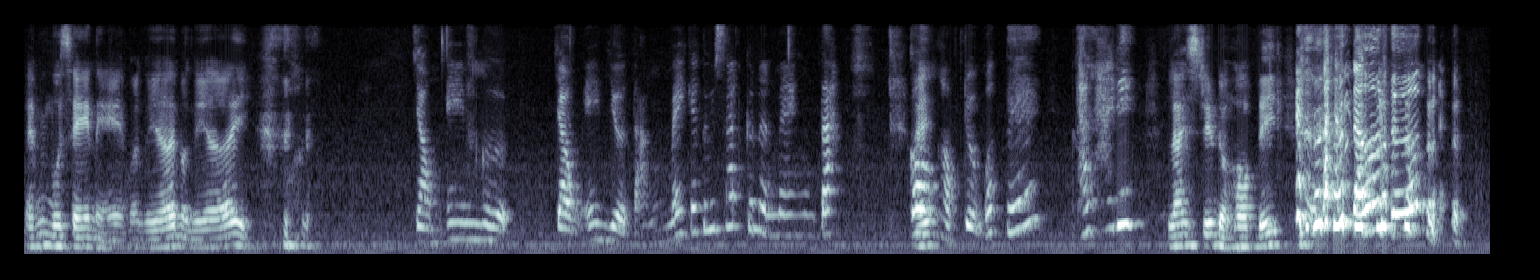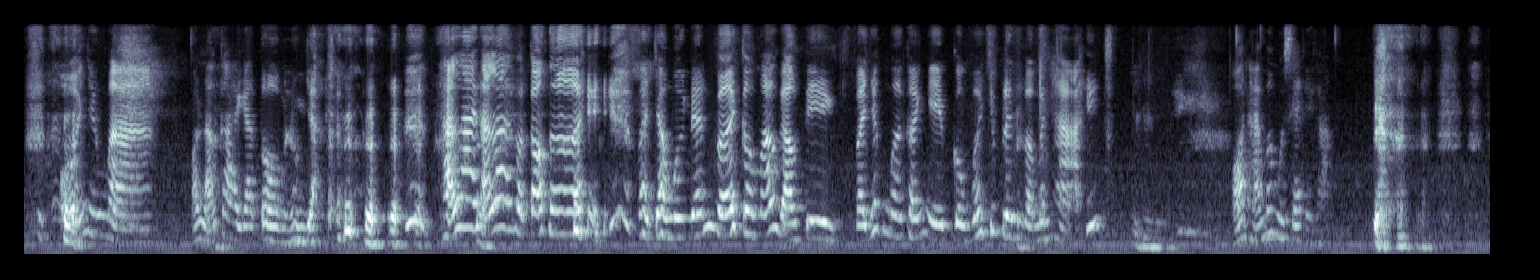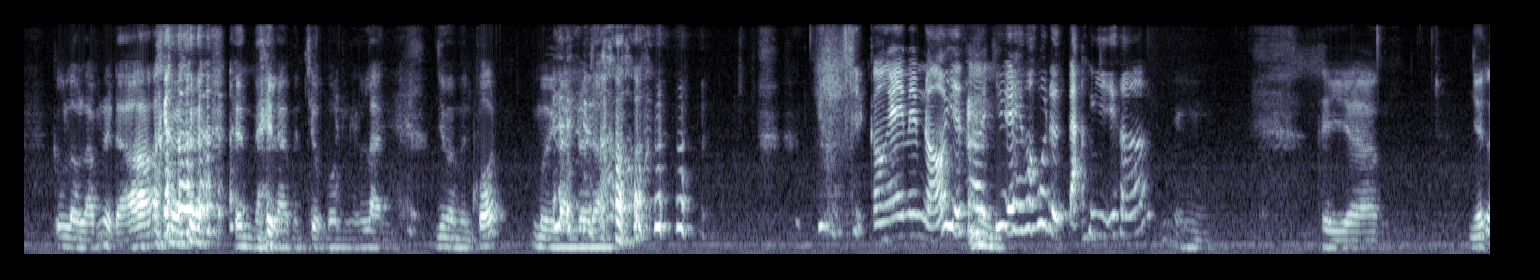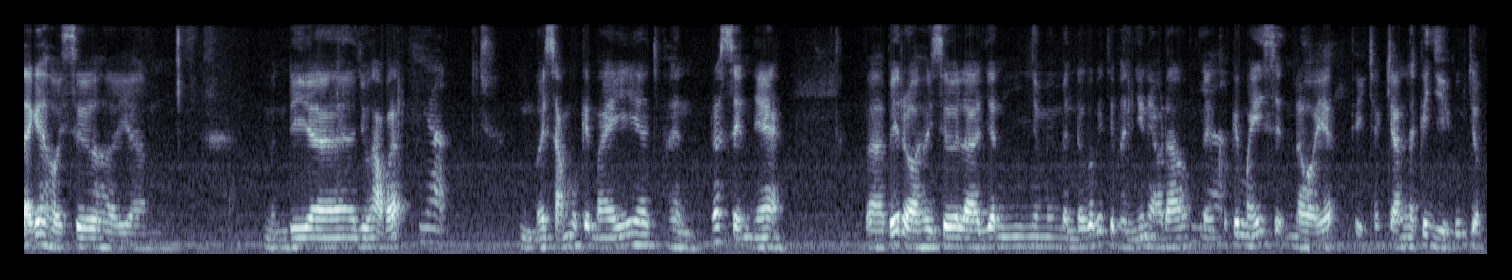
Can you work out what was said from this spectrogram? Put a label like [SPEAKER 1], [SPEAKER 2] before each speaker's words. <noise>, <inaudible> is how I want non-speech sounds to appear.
[SPEAKER 1] em mới mua xe nè mọi người ơi mọi người ơi.
[SPEAKER 2] Chồng em vừa chồng em vừa tặng mấy cái túi sách có nên mang không ta? Con
[SPEAKER 1] Ê.
[SPEAKER 2] học trường quốc tế thả like đi.
[SPEAKER 1] Livestream đồ hộp đi. <laughs>
[SPEAKER 2] Được được. Ủa nhưng mà ở lỡ có ai gato mình không vậy? <laughs> Thả like thả like bà con ơi. Và chào mừng đến với cơm áo gạo tiền và giấc mơ khởi nghiệp cùng với Trúc Linh và Minh Hải. <laughs> Ủa anh Hải mới mua xe thì hả <laughs>
[SPEAKER 1] cũng lâu lắm rồi đó. Hình này là mình chụp một lần nhưng mà mình post 10 lần rồi đó.
[SPEAKER 2] Còn em em nổi vậy thôi chứ em không có được tặng gì hết.
[SPEAKER 1] Ừ. thì ờ, nhớ lại cái hồi xưa hồi ờ, mình đi ờ, du học á.
[SPEAKER 2] Dạ.
[SPEAKER 1] Mình mới sắm một cái máy chụp hình rất xịn nha. Và biết rồi hồi xưa là dân mình đâu có biết chụp hình như nào đâu. Nên
[SPEAKER 2] Dạ.
[SPEAKER 1] có cái máy xịn rồi á thì chắc chắn là cái gì cũng chụp.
